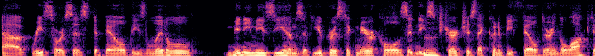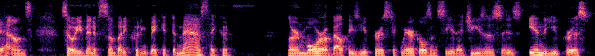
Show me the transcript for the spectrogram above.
uh, resources to build these little mini museums of Eucharistic miracles in these churches that couldn't be filled during the lockdowns. So even if somebody couldn't make it to Mass, they could f- learn more about these Eucharistic miracles and see that Jesus is in the Eucharist,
